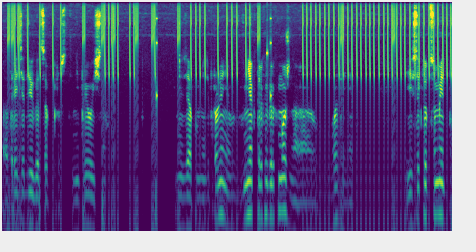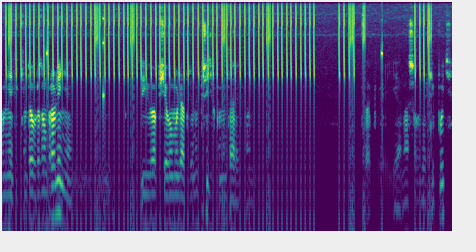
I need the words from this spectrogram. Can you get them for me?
а третья двигаться. Просто непривычно. Нельзя поменять управление. В некоторых играх можно, а в этой нет. Если кто-то сумеет поменять каким-то образом управление, и вообще в эмуляторе, напишите в комментариях. Так, я нашел легкий путь,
